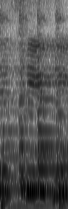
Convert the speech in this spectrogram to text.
estabelecido.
